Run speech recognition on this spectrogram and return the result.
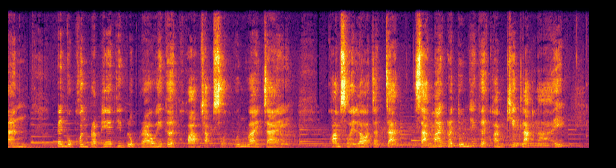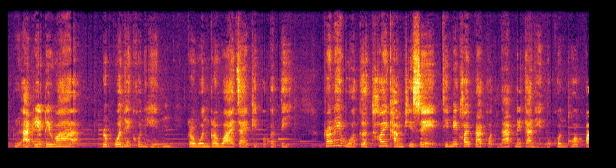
นั้น เป็นบุคคลประเภทที่ปลุกเราให้เกิดความสับสนวุ่นวายใจ ความสวยหล่อจัดจัดสามารถกระตุ้นให้เกิดความคิดหลากหลาย หรืออาจเรียกได้ว่า รบกวนให้คนเห็น กระวนกระวายใจผิดปกติ เพราะในหัวเกิดถ้อยคำพิเศษที่ไม่ค่อยปรากฏนักในการเห็นบุคคลทั่วไป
